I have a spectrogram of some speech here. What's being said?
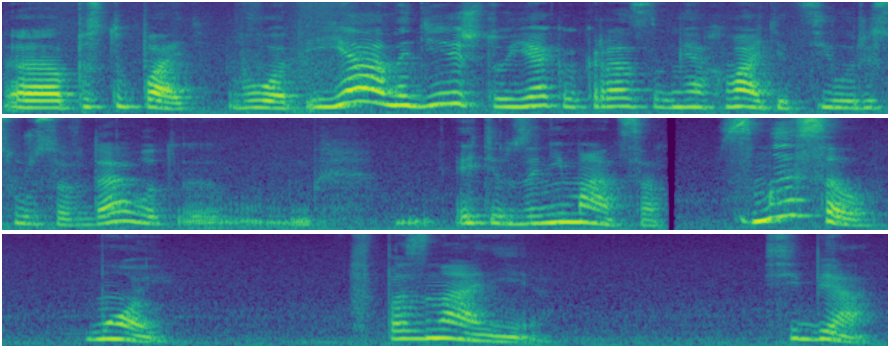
э, поступать. Вот. И я надеюсь, что я как раз, у меня хватит сил, ресурсов, да, вот э, этим заниматься. Смысл мой в познании себя –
